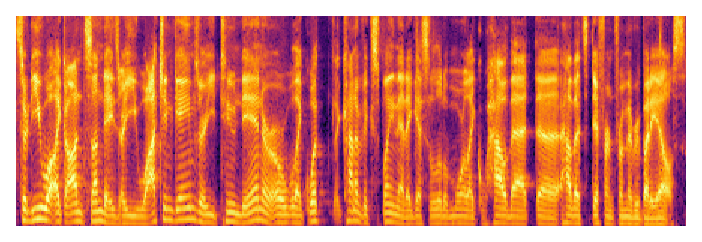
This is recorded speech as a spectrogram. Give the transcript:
so do you like on Sundays? Are you watching games? Or are you tuned in, or, or like what? Kind of explain that, I guess, a little more, like how that uh, how that's different from everybody else.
